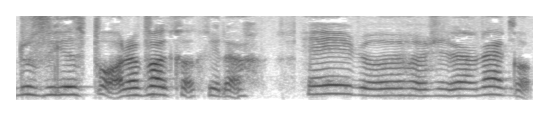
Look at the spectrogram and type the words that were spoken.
då fick jag spara pannkakorna. Hej då, vi hörs en annan gång.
